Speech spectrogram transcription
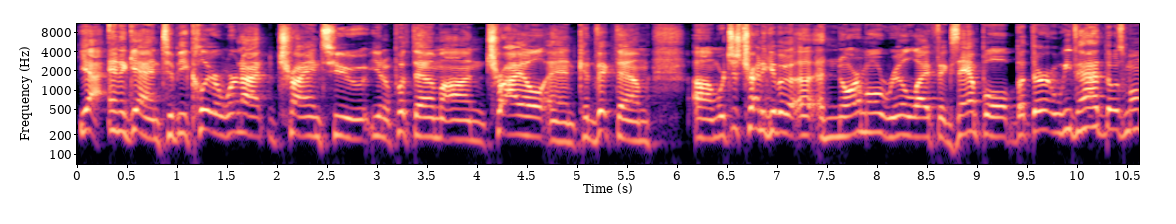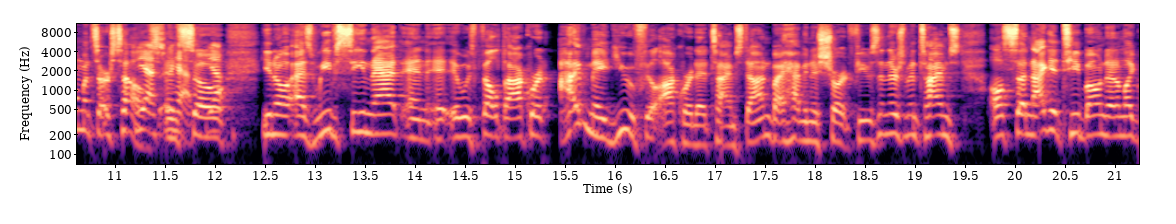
Yeah, and again, to be clear, we're not trying to, you know, put them on trial and convict them. Um, we're just trying to give a, a- normal, real life example. But there, we've had those moments ourselves, Yes, and have. so, Yep. you know, as we've seen that, and it, it was felt awkward. I've made you feel awkward at times, Dawn, by having a short fuse. And there's been times all of a sudden I get t-boned, and I'm like,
